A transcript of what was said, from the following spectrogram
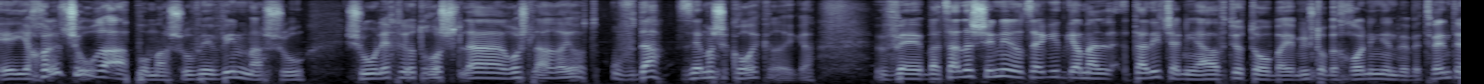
אה, יכול להיות שהוא ראה פה משהו והבין משהו. שהוא הולך להיות ראש, ל, ראש לאריות. עובדה, זה מה שקורה כרגע. ובצד השני, אני רוצה להגיד גם על טאדיץ', שאני אהבתי אותו בימים שלו בכרונינגן ובטוונטה,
